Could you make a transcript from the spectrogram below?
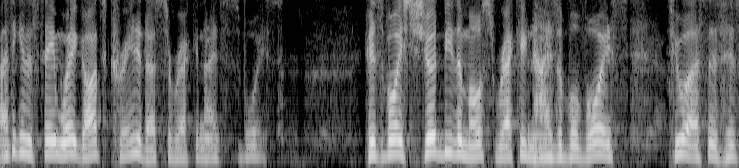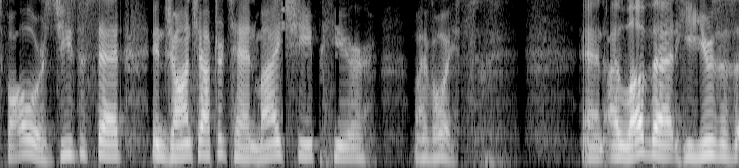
I think in the same way, God's created us to recognize His voice. His voice should be the most recognizable voice to us as His followers. Jesus said in John chapter 10, My sheep hear my voice. And I love that He uses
